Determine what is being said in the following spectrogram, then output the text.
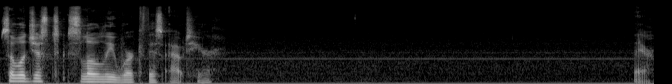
So we'll just slowly work this out here. There.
